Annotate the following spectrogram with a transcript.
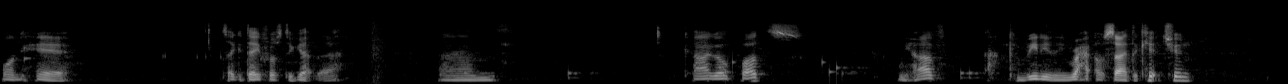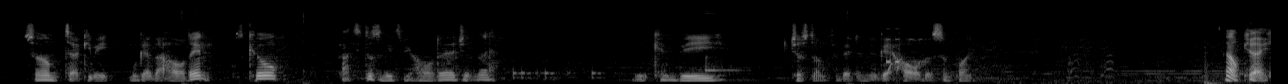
one here. Take a day for us to get there. Um, cargo pods. We have conveniently right outside the kitchen some turkey meat. We'll get that hauled in. It's cool. In fact, it doesn't need to be hauled urgently it can be just unforbidden, you'll get hauled at some point. Okay,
